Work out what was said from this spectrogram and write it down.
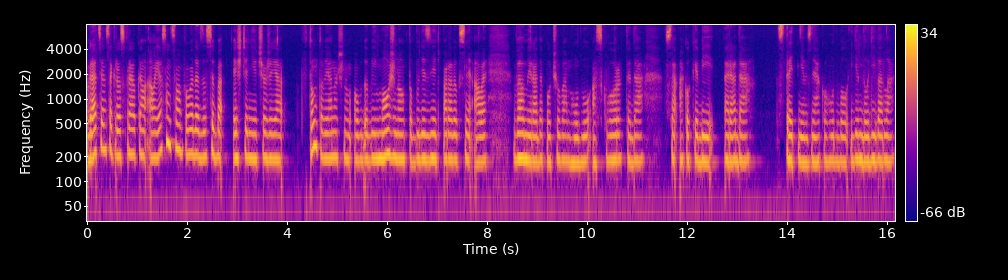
vraciam sa k rozprávkam, ale ja som chcela povedať za seba ešte niečo, že ja v tomto vianočnom období možno to bude znieť paradoxne, ale veľmi rada počúvam hudbu a skôr teda sa ako keby rada stretnem s nejakou hudbou, idem do divadla,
